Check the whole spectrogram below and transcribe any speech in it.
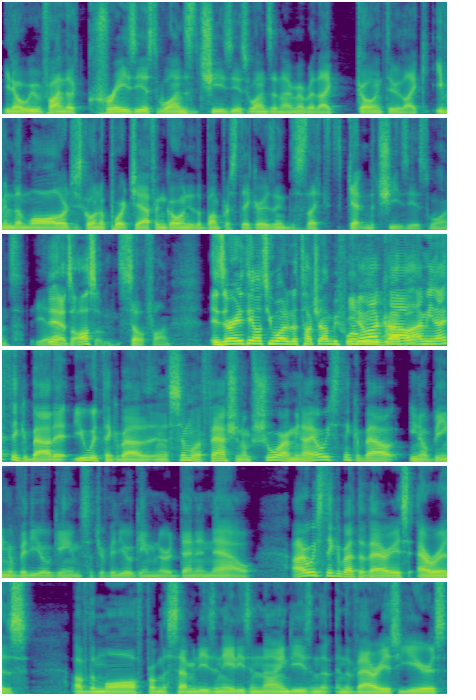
You know, we would find the craziest ones, the cheesiest ones, and I remember like going through like even the mall or just going to Port Jeff and going to the bumper stickers and just like getting the cheesiest ones. You know? Yeah, it's awesome. so fun. Is there anything else you wanted to touch on before You know we what, wrap Kyle? up? I mean, I think about it. You would think about it in a similar fashion, I'm sure. I mean, I always think about you know being a video game, such a video game nerd then and now. I always think about the various eras of the mall from the 70s and 80s and 90s and the, and the various years.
